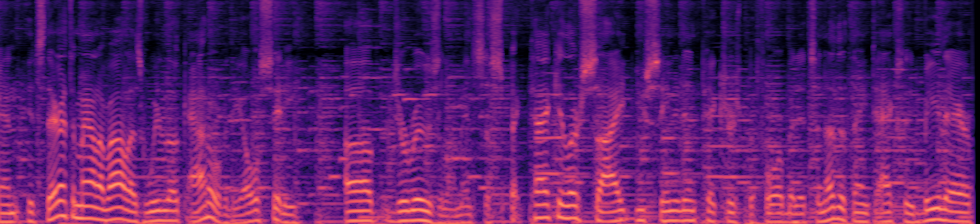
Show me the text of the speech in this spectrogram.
And it's there at the Mount of Olives we look out over the old city of Jerusalem. It's a spectacular sight. You've seen it in pictures before, but it's another thing to actually be there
